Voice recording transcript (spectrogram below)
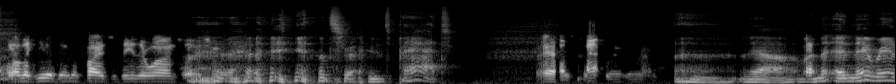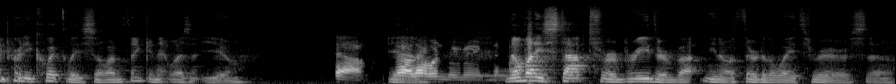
I don't think he identifies with either one. So it's- Yeah, That's right. It's Pat. Yeah, it's Pat right there. Uh, yeah, and they, and they ran pretty quickly, so I'm thinking it wasn't you. Yeah. Yeah. No, that wouldn't be me. No. Nobody stopped for a breather about you know a third of the way through. So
